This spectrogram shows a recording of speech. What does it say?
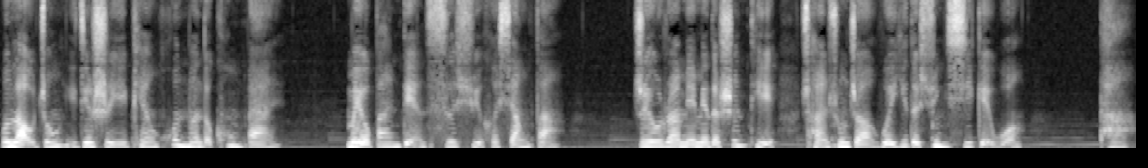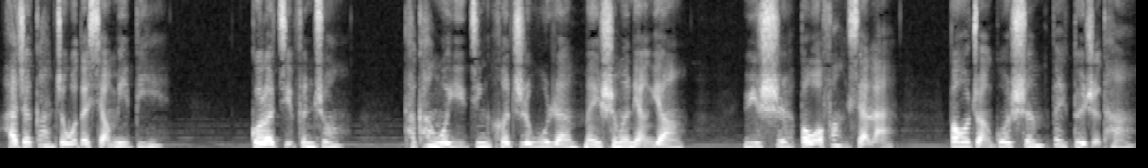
我脑中已经是一片混乱的空白，没有半点思绪和想法，只有软绵绵的身体传送着唯一的讯息给我。他还在干着我的小蜜逼。过了几分钟，他看我已经和植物人没什么两样，于是把我放下来，把我转过身，背对着他，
